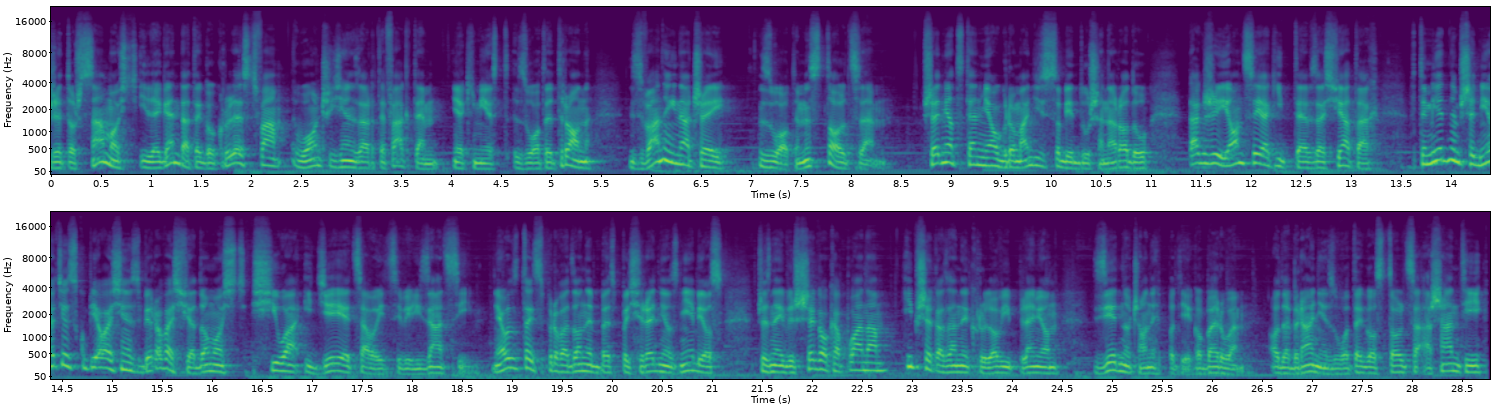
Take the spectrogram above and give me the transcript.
że tożsamość i legenda tego królestwa łączy się z artefaktem, jakim jest Złoty Tron, zwany inaczej Złotym Stolcem. Przedmiot ten miał gromadzić w sobie duszę narodu, tak żyjący jak i te w zaświatach. W tym jednym przedmiocie skupiała się zbiorowa świadomość, siła i dzieje całej cywilizacji. Miał zostać sprowadzony bezpośrednio z niebios przez najwyższego kapłana i przekazany królowi plemion zjednoczonych pod jego berłem. Odebranie złotego stolca Ashanti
